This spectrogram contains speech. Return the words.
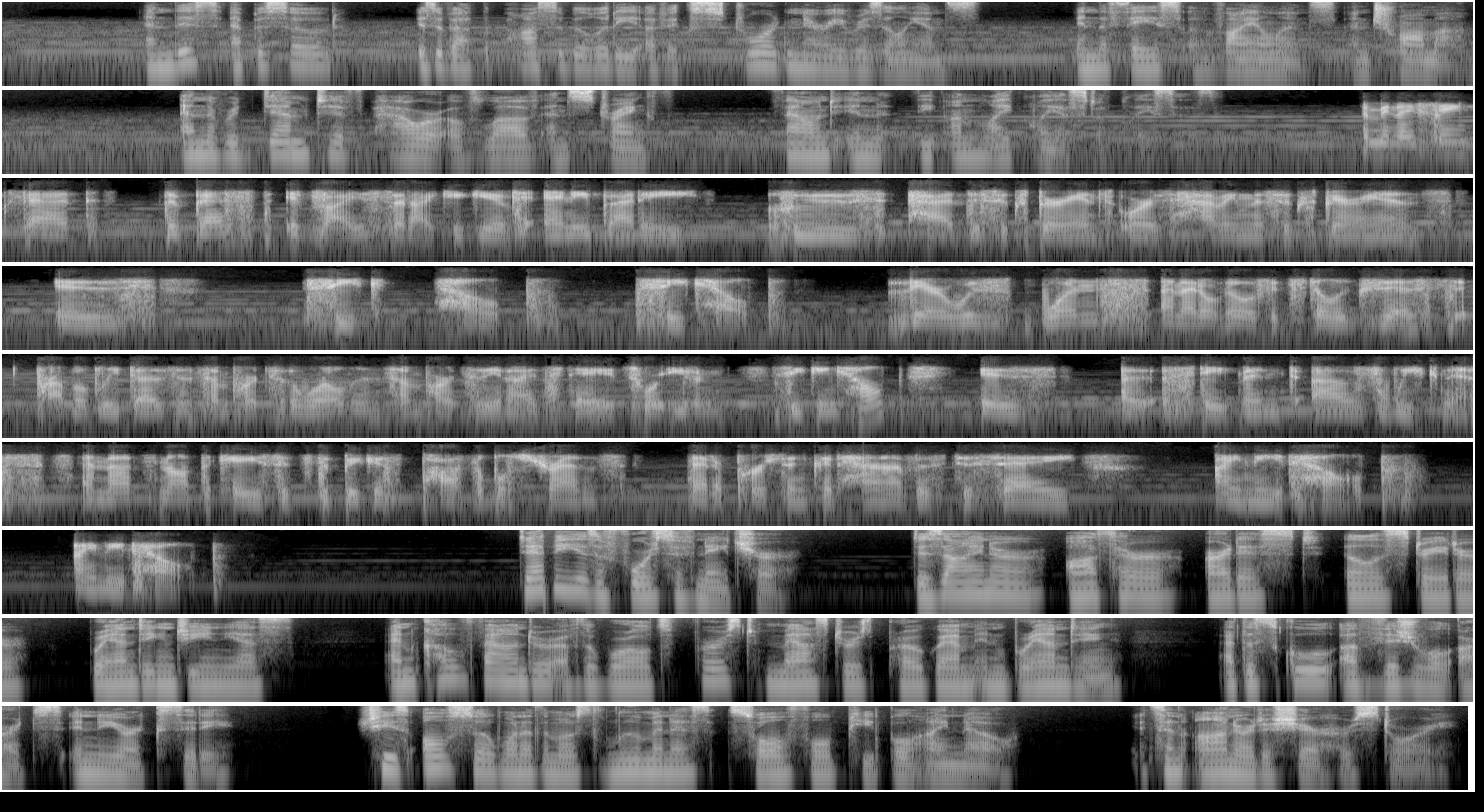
and this episode is about the possibility of extraordinary resilience in the face of violence and trauma, and the redemptive power of love and strength found in the unlikeliest of places. I mean, I think that the best advice that I could give to anybody who's had this experience or is having this experience is seek help. Seek help. There was once, and I don't know if it still exists, it probably does in some parts of the world, in some parts of the United States, where even seeking help is a, a statement of weakness. And that's not the case. It's the biggest possible strength that a person could have is to say, I need help. I need help. Debbie is a force of nature designer, author, artist, illustrator, branding genius, and co founder of the world's first master's program in branding at the School of Visual Arts in New York City. She's also one of the most luminous, soulful people I know. It's an honor to share her story.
